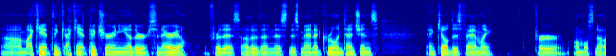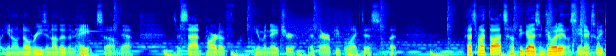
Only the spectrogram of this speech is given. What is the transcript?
Um, I can't think, I can't picture any other scenario for this other than this this man had cruel intentions and killed his family for almost no you know no reason other than hate. So yeah, it's a sad part of human nature that there are people like this. But that's my thoughts. Hope you guys enjoyed it. We'll see you next week.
